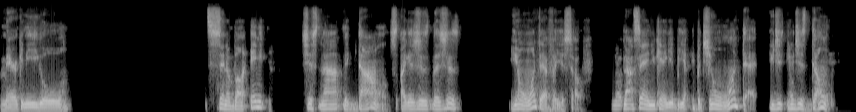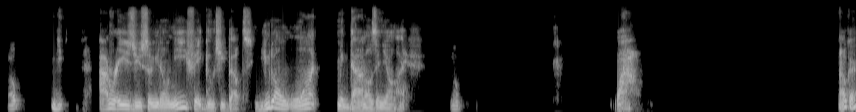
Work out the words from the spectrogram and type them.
American Eagle, Cinnabon, any, just not McDonald's. Like it's just that's just you don't want that for yourself. Nope. Not saying you can't get beyond, but you don't want that. You just you just don't. Nope. I raised you so you don't need fake Gucci belts. You don't want McDonald's in your life. Nope. Wow. Okay.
